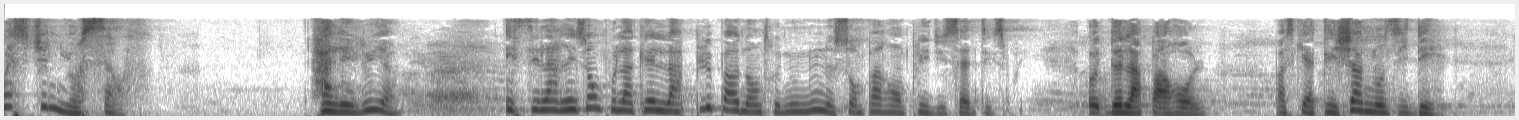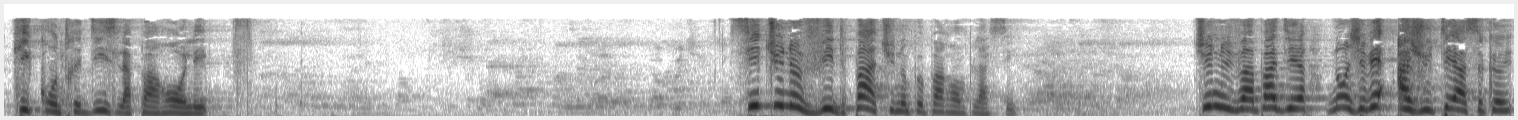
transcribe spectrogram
question yourself. Alléluia. Et c'est la raison pour laquelle la plupart d'entre nous, nous ne sommes pas remplis du Saint-Esprit, euh, de la parole. Parce qu'il y a déjà nos idées qui contredisent la parole. Si tu ne vides pas, tu ne peux pas remplacer. Tu ne vas pas dire, non, je vais ajouter à ce que...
